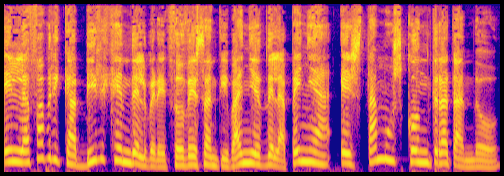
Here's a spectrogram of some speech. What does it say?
En la fábrica Virgen del Brezo de Santibáñez de la Peña estamos contratando.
